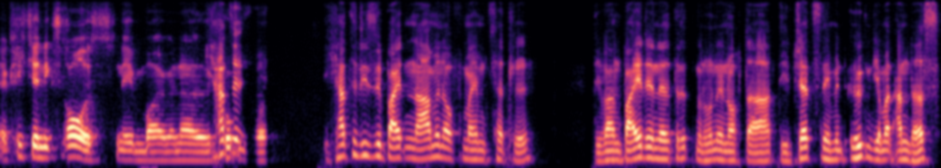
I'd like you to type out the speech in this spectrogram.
er kriegt hier nichts raus nebenbei, wenn er ich hatte, soll. Ich hatte diese beiden Namen auf meinem Zettel. Die waren beide in der dritten Runde noch da. Die Jets nehmen irgendjemand anders.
